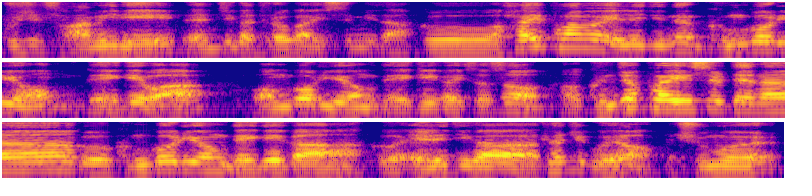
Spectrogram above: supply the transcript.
94mm 렌즈가 들어가 있습니다. 그 하이파워 LED는 근거리용 4개와 원거리용 4개가 있어서 어, 근접하에 있을 때는 그 근거리용 4개가 그 LED가 켜지고요. 줌을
